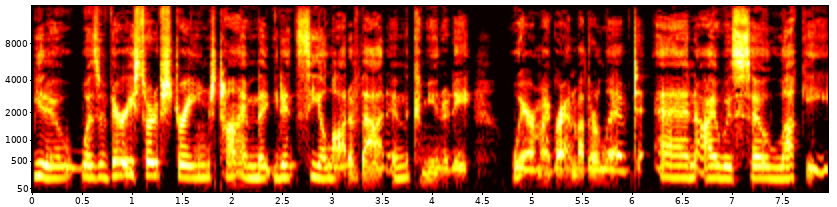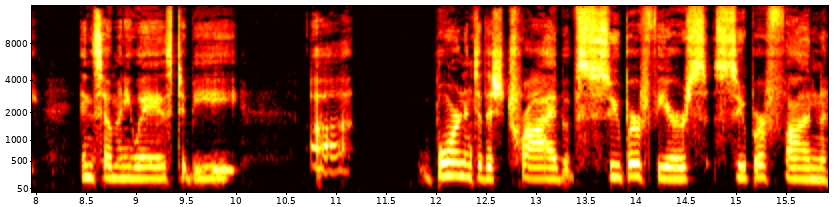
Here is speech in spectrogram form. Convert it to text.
you know, was a very sort of strange time that you didn't see a lot of that in the community where my grandmother lived. And I was so lucky in so many ways to be uh, born into this tribe of super fierce, super fun,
